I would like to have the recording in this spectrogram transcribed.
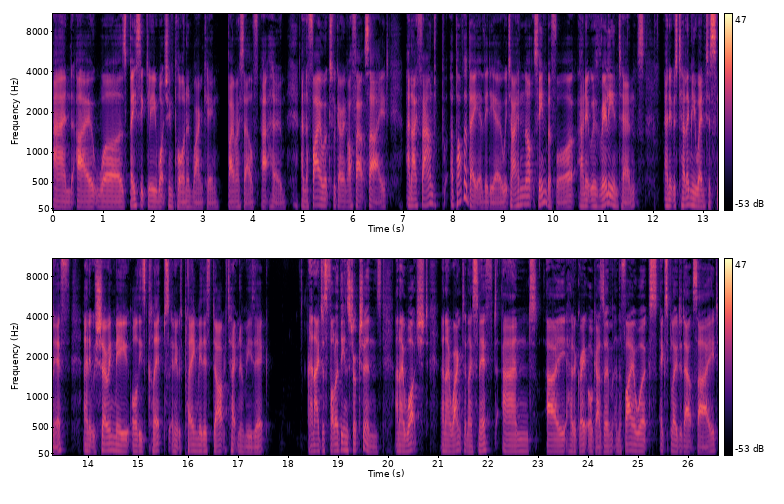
and I was basically watching porn and wanking by myself at home and the fireworks were going off outside and I found a Popper Beta video which I had not seen before and it was really intense and it was telling me when to sniff and it was showing me all these clips and it was playing me this dark techno music and I just followed the instructions and I watched and I wanked and I sniffed and I had a great orgasm and the fireworks exploded outside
